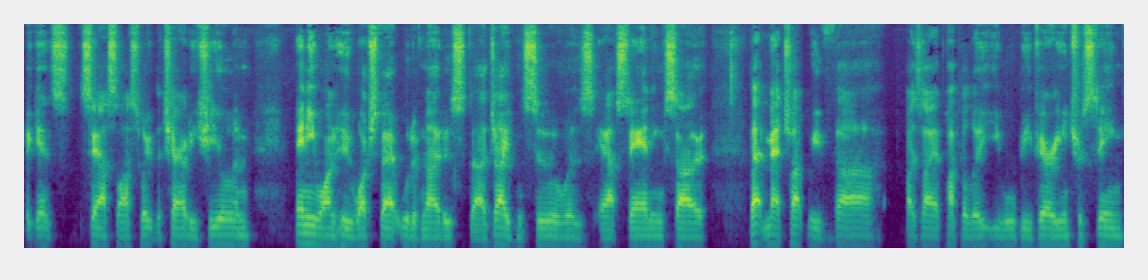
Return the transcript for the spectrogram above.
against South last week, the Charity Shield, and anyone who watched that would have noticed uh, Jaydn Su'A was outstanding. So that matchup with uh, Isaiah Papali'i will be very interesting.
